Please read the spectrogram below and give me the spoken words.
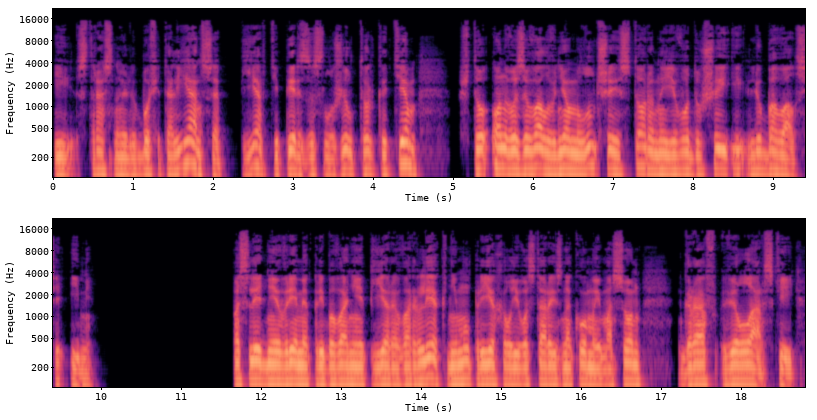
И страстную любовь итальянца Пьер теперь заслужил только тем, что он вызывал в нем лучшие стороны его души и любовался ими. Последнее время пребывания Пьера в Орле к нему приехал его старый знакомый масон граф Вилларский –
